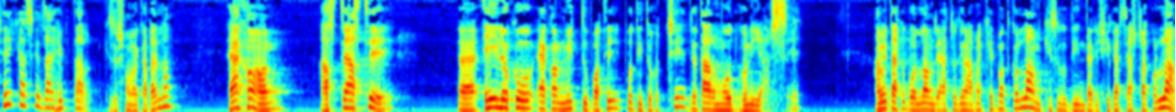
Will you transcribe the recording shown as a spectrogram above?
ঠিক আছে, যাই হোক, তার কিছু সময় কাটাইলাম। এখন আস্তে আস্তে এই লোক এখন মৃত্যু পথে পতিত হচ্ছে, যে তার মত ঘনিয়ে আসছে। আমি তাকে বললাম যে, এতদিন আপনার খেদমত করলাম, কিছু দিন দাঁড়িয়ে শেখার চেষ্টা করলাম।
